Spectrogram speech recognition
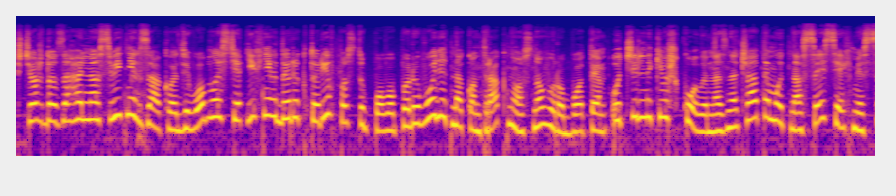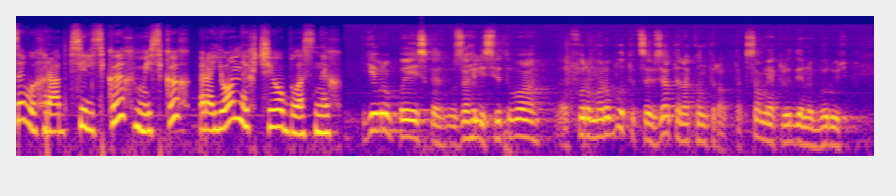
Що ж до загальноосвітніх закладів області, їхніх директорів поступово переводять на контрактну основу роботи. Очільників школи назначатимуть на сесіях місцевих рад сільських, міських, районних чи обласних. Європейська, взагалі світова форма роботи це взяти на контракт. Так само, як людину беруть е,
